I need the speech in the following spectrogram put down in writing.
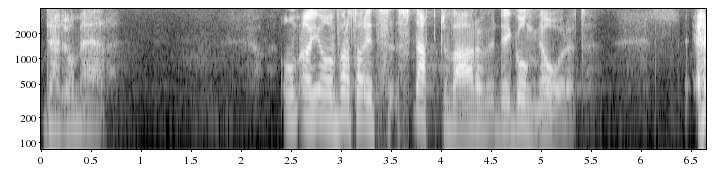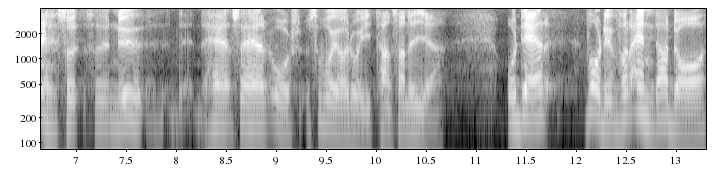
där de är. Om jag bara tar ett snabbt varv det gångna året. Så, så nu, här, så här års, så var jag då i Tanzania. Och där var det varenda dag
